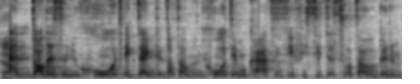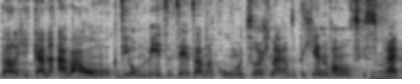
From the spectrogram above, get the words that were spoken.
En dat is een groot, ik denk dat dat een groot democratisch deficit is wat we binnen België kennen. En waarom ook die onwetendheid, en dan komen we terug naar het begin van ons gesprek,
